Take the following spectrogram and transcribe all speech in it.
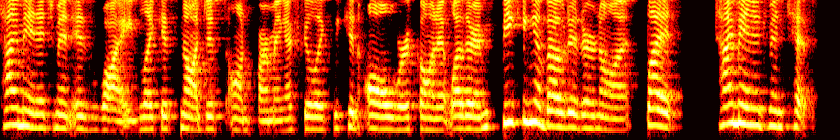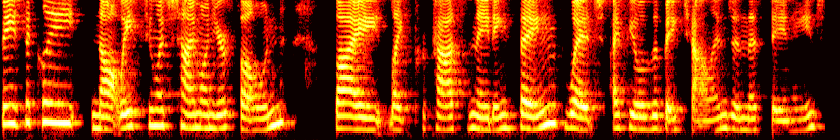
time management is wide. Like it's not just on farming. I feel like we can all work on it, whether I'm speaking about it or not. But time management tips basically, not waste too much time on your phone by like procrastinating things, which I feel is a big challenge in this day and age.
